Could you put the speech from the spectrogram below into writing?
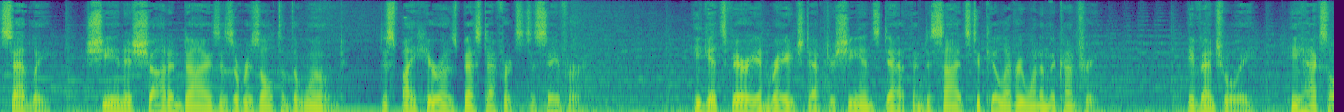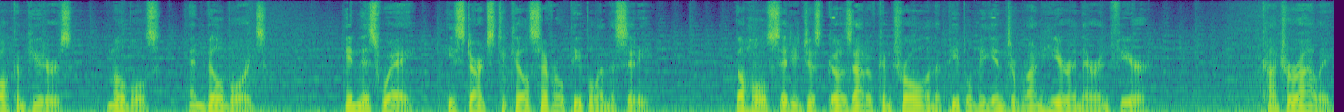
Sadly, Shion is shot and dies as a result of the wound, despite Hiro's best efforts to save her. He gets very enraged after Shion's death and decides to kill everyone in the country. Eventually, he hacks all computers, mobiles, and billboards. In this way, he starts to kill several people in the city. The whole city just goes out of control and the people begin to run here and there in fear. Contrarily,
